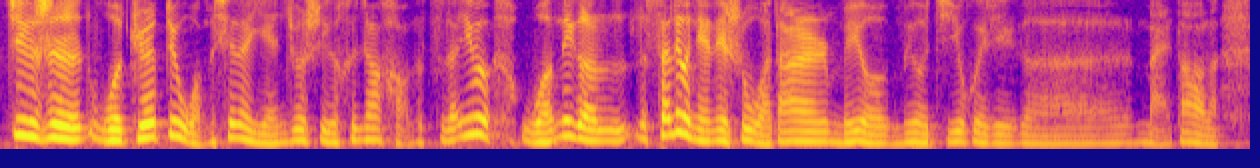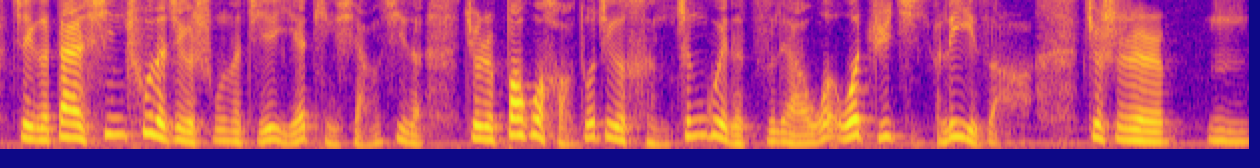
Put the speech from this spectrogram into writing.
这个是我觉得对我们现在研究是一个非常好的资料，因为我那个三六年那书我当然没有没有机会这个买到了，这个但是新出的这个书呢，其实也挺详细的，就是包括好多这个很珍贵的资料。我我举几个例子啊，就是。嗯，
